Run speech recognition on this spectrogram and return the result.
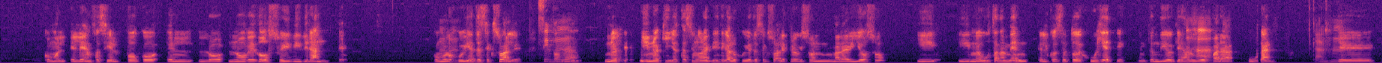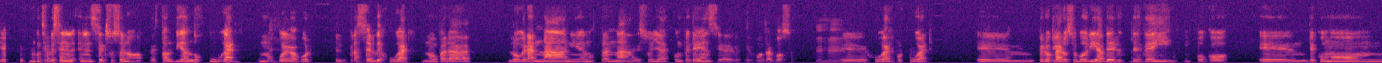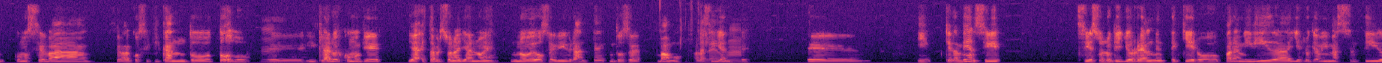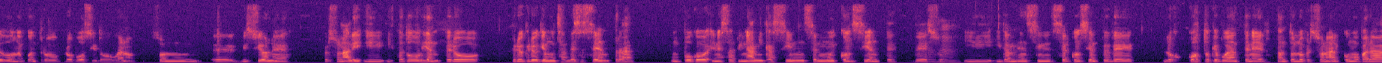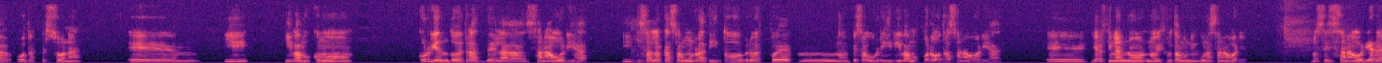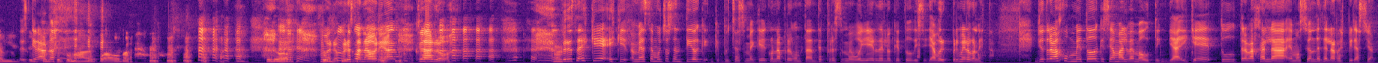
como el, énfasis, el foco en lo novedoso y vibrante, como los juguetes sexuales. Sí, no es y no es que yo esté haciendo una crítica a los juguetes sexuales, creo que son maravillosos y, y me gusta también el concepto de juguete, entendido que es algo para jugar. Que, muchas veces en el, sexo se nos está olvidando jugar. Uno juega por el placer de jugar, no para lograr nada ni demostrar nada. Eso ya es competencia, es, otra cosa. Eh, jugar por jugar. Eh, pero claro, se podría ver desde ahí un poco eh, de cómo, cómo se va se va cosificando todo. Mm. y claro, es como que ya esta persona ya no es novedosa y vibrante, entonces vamos a la siguiente. Mm. y que también, si si eso es lo que yo realmente quiero para mi vida y es lo que a mí me hace sentido, donde encuentro propósito, bueno, son eh, visiones personales y, está todo bien, pero, pero creo que muchas veces se entra un poco en esas dinámicas sin ser muy consciente de eso y, también sin ser consciente de los costos que puedan tener, tanto en lo personal como para otras personas. Eh, y, y vamos como corriendo detrás de la zanahoria y quizás la alcanzamos un ratito, pero después mm, nos empieza a aburrir y vamos por otra zanahoria eh, y al final no, no disfrutamos ninguna zanahoria. No sé si zanahoria era el, concepto más adecuado para. bueno, pero zanahoria, claro. pero ¿sabes qué? Es que me hace mucho sentido que, pucha, me quedé con una pregunta antes, pero me voy a ir de lo que tú dices. Ya voy primero con esta. Yo trabajo un método que se llama Alba Emoting, ¿ya? Y que tú trabajas la emoción desde la respiración.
